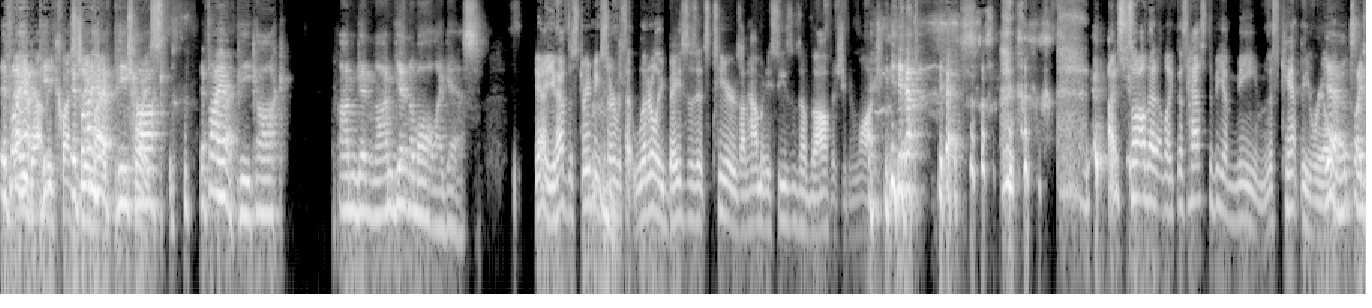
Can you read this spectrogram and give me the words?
If Now I have Pe- if I have Peacock, if I have Peacock, I'm getting I'm getting them all. I guess. Yeah, you have the streaming service that literally bases its tiers on how many seasons of The Office you can watch. yeah. Yes. I saw that. I'm like, this has to be a meme. This can't be real. Yeah, it's like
